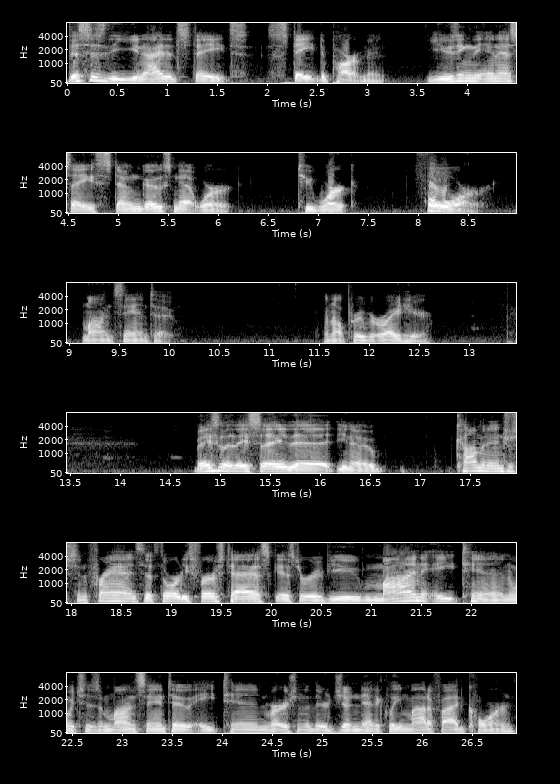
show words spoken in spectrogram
This is the United States State Department using the NSA Stone Ghost network to work for Monsanto. And I'll prove it right here. Basically, they say that, you know, common interest in France, the authorities' first task is to review Mon 810, which is a Monsanto 810 version of their genetically modified corn.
